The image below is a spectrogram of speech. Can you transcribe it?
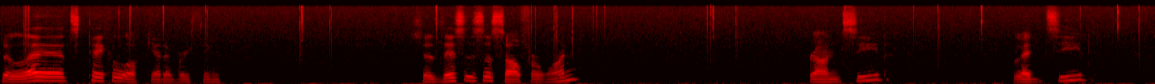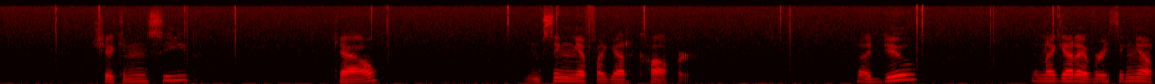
So let's take a look at everything. So this is a sulfur one. Bronze seed. Lead seed. Chicken seed. Cow. I'm seeing if I got a copper. If I do, then I got everything out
